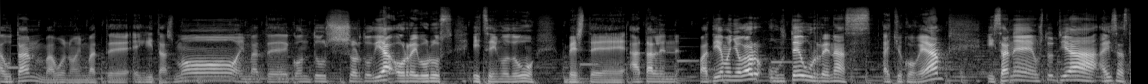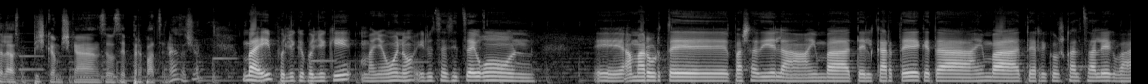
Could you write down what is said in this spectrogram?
hautan, ba, bueno, hainbat egitasmo, hainbat kontuz sortu dira, horrei buruz hitz egingo dugu beste atalen batia, baino gaur urte urrenaz haitxoko gea. Izan, e, ustutia, aizaztela pixkan-pixkan zehose perpatzen, ez, asun? Bai, poliki, poliki, baina, bueno, irutze zitzaigun E, amar urte pasadiela hainbat elkartek eta hainbat herriko euskaltzalek ba,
